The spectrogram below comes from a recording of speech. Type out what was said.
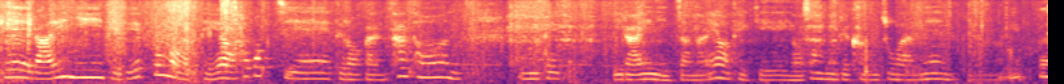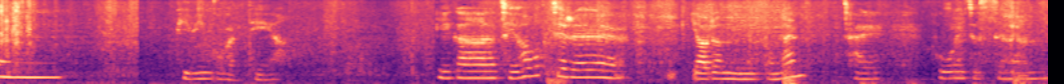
이게 라인이 되게 예쁜 것 같아요. 허벅지에 들어간 사선 은색 이 라인이 있잖아요. 되게 여성미를 강조하는 음, 예쁜 비비인 것 같아요. 얘가 제 허벅지를 여름 동안 잘 보호해줬으면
